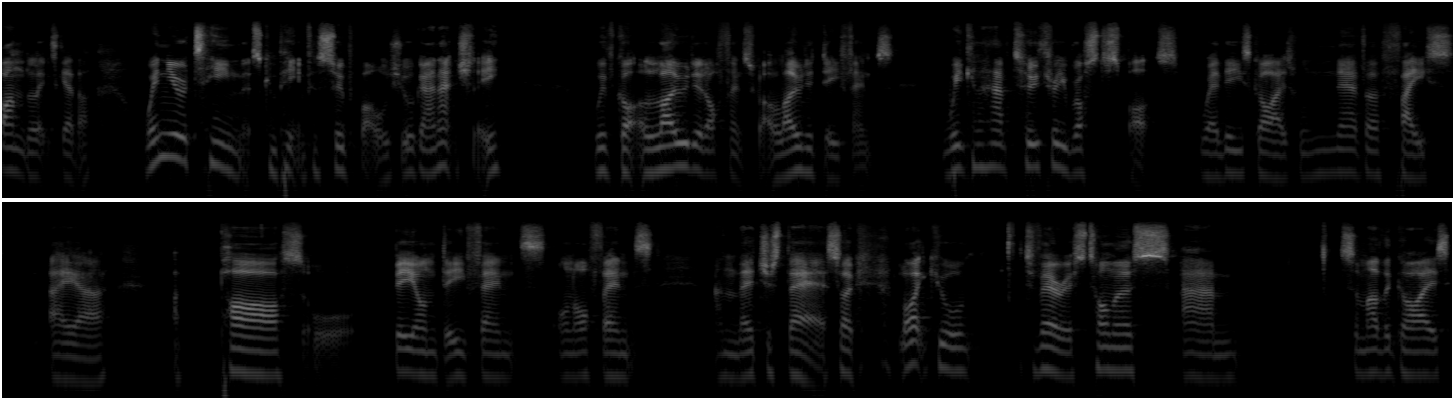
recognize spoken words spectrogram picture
bundle it together. When you're a team that's competing for Super Bowls, you're going actually, we've got a loaded offense, we've got a loaded defense. We can have two, three roster spots where these guys will never face a uh, a pass or be on defense, on offense, and they're just there. So, like your Tavarius Thomas, um, some other guys,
